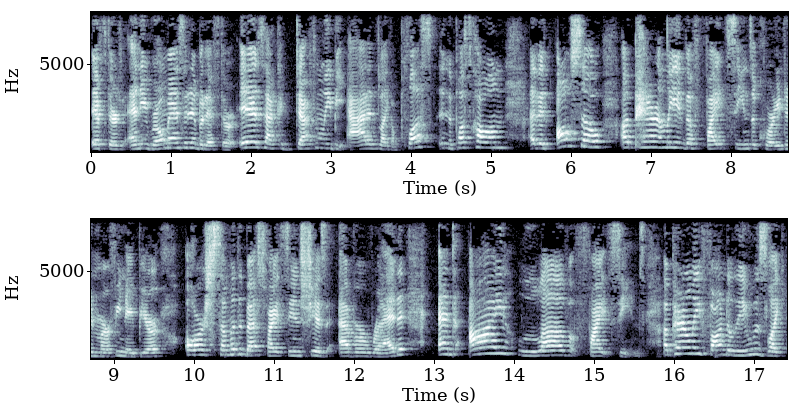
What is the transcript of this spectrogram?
if there's any romance in it, but if there is, that could definitely be added like a plus in the plus column. And then also, apparently the fight scenes, according to Merphy Napier, are some of the best fight scenes she has ever read. And I love fight scenes. Apparently Fonda was like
